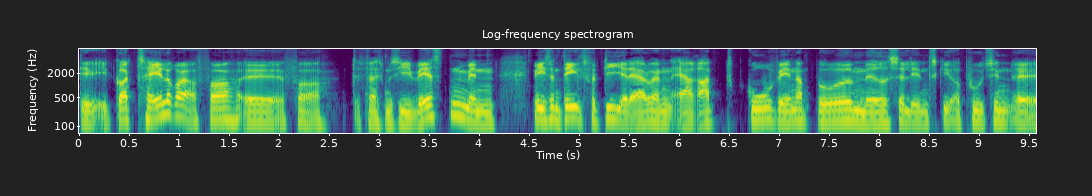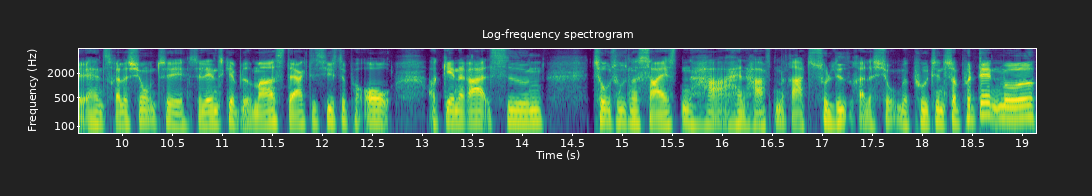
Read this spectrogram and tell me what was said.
det er et godt talerør for, øh, for hvad skal man sige, Vesten, men mest en dels fordi, at Erdogan er ret gode venner både med Zelensky og Putin. Øh, hans relation til Zelensky er blevet meget stærk de sidste par år, og generelt siden 2016 har han haft en ret solid relation med Putin. Så på den måde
